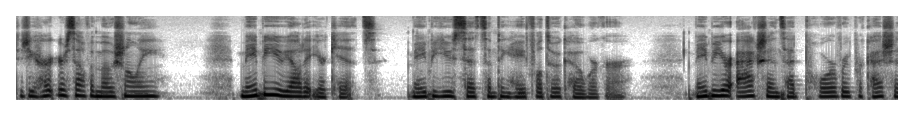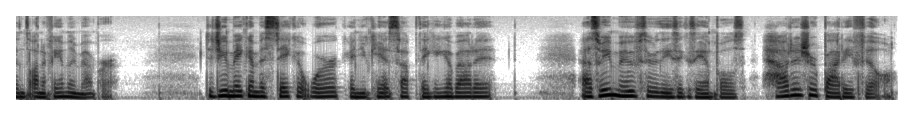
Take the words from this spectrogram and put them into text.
Did you hurt yourself emotionally? Maybe you yelled at your kids. Maybe you said something hateful to a coworker. Maybe your actions had poor repercussions on a family member. Did you make a mistake at work and you can't stop thinking about it? As we move through these examples, how does your body feel?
